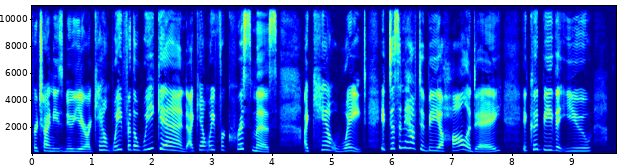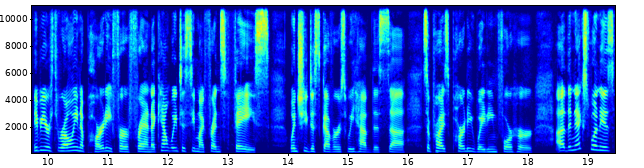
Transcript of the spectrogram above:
for Chinese New Year. I can't wait for the weekend. I can't wait for Christmas. I can't wait. It doesn't have to be a holiday, it could be that you. Maybe you're throwing a party for a friend. I can't wait to see my friend's face when she discovers we have this uh, surprise party waiting for her. Uh, the next one is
